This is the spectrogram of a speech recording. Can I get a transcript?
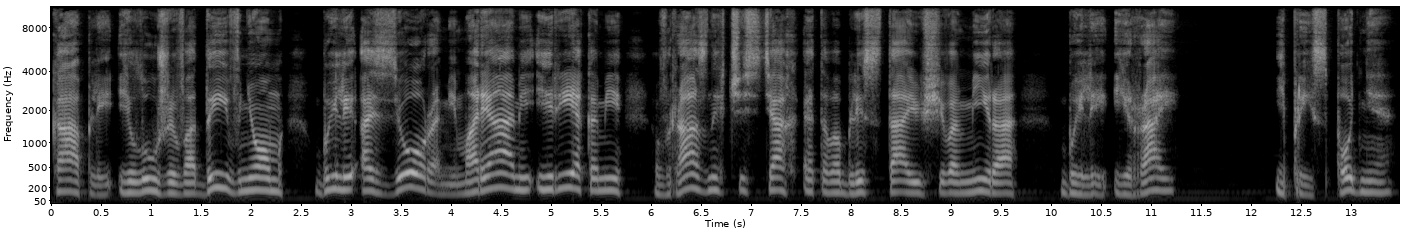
Капли и лужи воды в нем были озерами, морями и реками в разных частях этого блистающего мира были и рай, и преисподняя,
